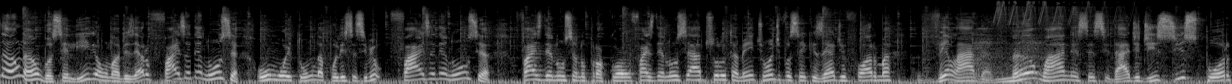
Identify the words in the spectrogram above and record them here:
Não, não. Você liga 190, faz a denúncia. 181 da Polícia Civil faz a denúncia. Faz denúncia no PROCON, faz denúncia absolutamente onde você quiser de forma velada. Não há necessidade de se expor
